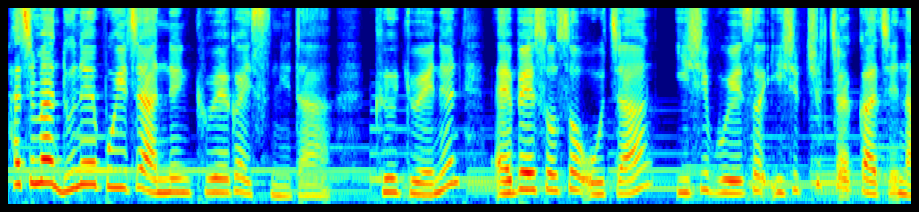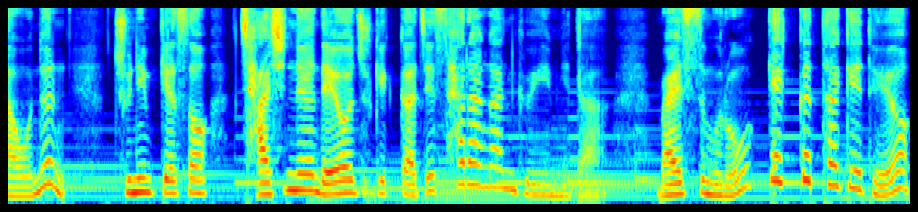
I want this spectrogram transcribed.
하지만 눈에 보이지 않는 교회가 있습니다. 그 교회는 에베소서 5장 25에서 27절까지 나오는 주님께서 자신을 내어주기까지 사랑한 교회입니다. 말씀으로 깨끗하게 되어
